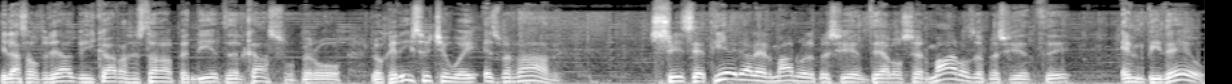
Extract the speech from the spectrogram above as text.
y las autoridades mexicanas están al pendiente del caso, pero lo que dice Chewey es verdad. Si se tiene al hermano del presidente, a los hermanos del presidente, en video,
